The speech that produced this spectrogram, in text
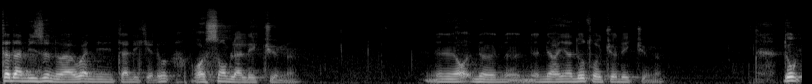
tadamizu no awa ressemble à l'écume. N'est rien d'autre que l'écume. Donc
